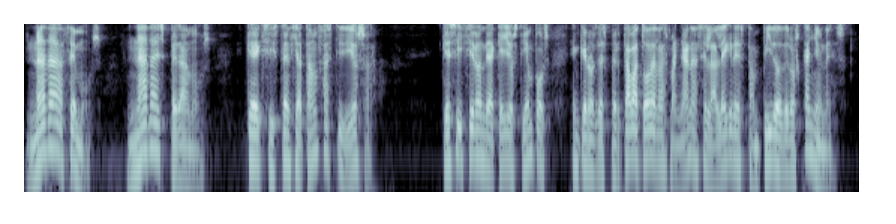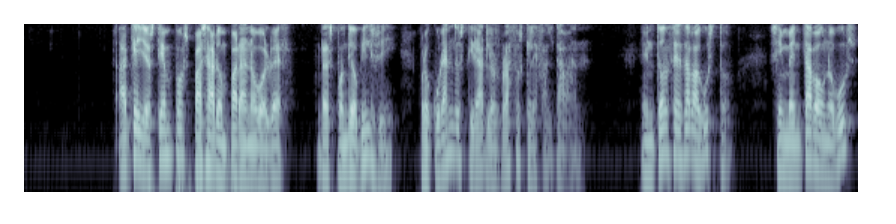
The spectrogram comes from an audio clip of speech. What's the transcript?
Nada hacemos, nada esperamos, Qué existencia tan fastidiosa. ¿Qué se hicieron de aquellos tiempos en que nos despertaba todas las mañanas el alegre estampido de los cañones? Aquellos tiempos pasaron para no volver, respondió Bilsby, procurando estirar los brazos que le faltaban. Entonces daba gusto. Se inventaba un obús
